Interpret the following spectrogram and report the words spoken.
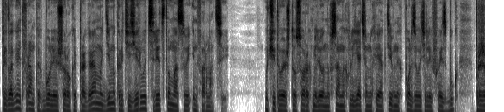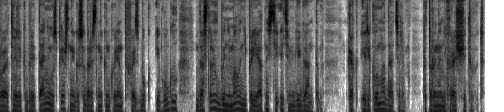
предлагает в рамках более широкой программы демократизировать средства массовой информации – Учитывая, что 40 миллионов самых влиятельных и активных пользователей Facebook проживают в Великобритании, успешный государственный конкурент Facebook и Google доставил бы немало неприятностей этим гигантам, как и рекламодателям, которые на них рассчитывают.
